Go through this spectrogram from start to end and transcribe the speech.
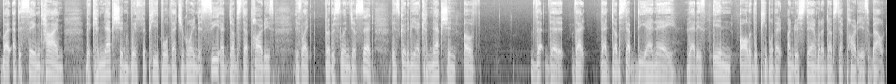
but at the same time, the connection with the people that you're going to see at dubstep parties is like Brother Slin just said. There's going to be a connection of that the that that dubstep DNA that is in all of the people that understand what a dubstep party is about.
